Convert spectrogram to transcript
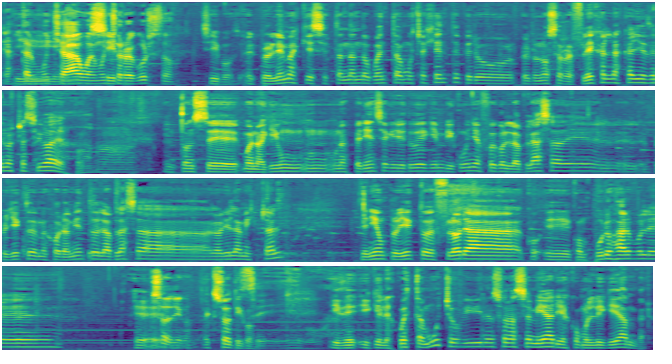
Gastar Y- mucha agua y sí, muchos recursos. Sí, pues el problema es que se están dando cuenta mucha gente, pero, pero no se refleja en las calles de nuestras ciudades. po. Entonces, bueno, aquí un- un- una experiencia que yo tuve aquí en Vicuña fue con la plaza, del el, el proyecto de mejoramiento de la plaza Gabriela Mistral. Tenía un proyecto de flora eh, con puros árboles eh, Exóticos. Sí, Y, de- y que les cuesta mucho vivir en zonas semiáridas como el liquidámbar.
